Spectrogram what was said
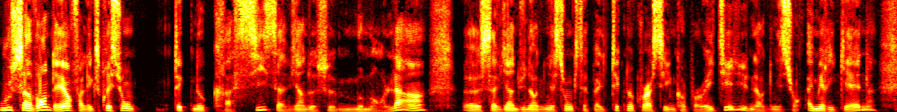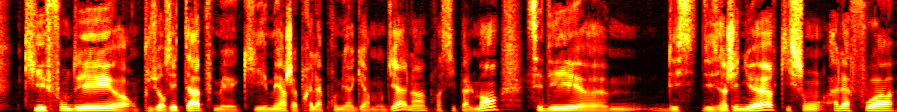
où s'invente d'ailleurs, enfin, l'expression technocratie, ça vient de ce moment-là. Hein. Euh, ça vient d'une organisation qui s'appelle Technocracy Incorporated, une organisation américaine qui est fondée euh, en plusieurs étapes, mais qui émerge après la Première Guerre mondiale, hein, principalement. C'est euh, des, des, ingénieurs qui sont à la fois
